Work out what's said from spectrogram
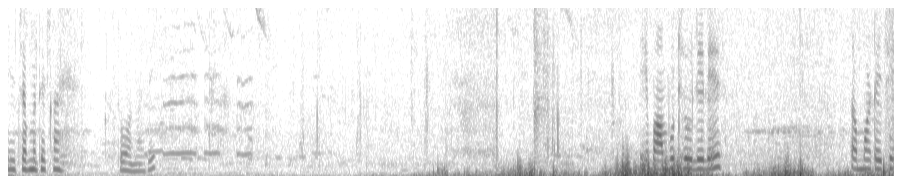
याच्यामध्ये काय खत होणार आहे? हे बांबू ठेवलेले टमाट्याचे.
